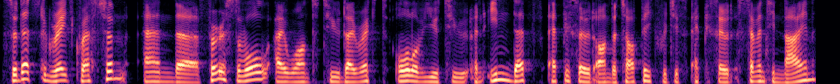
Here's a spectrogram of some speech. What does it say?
So that's a great question. And uh, first of all, I want to direct all of you to an in depth episode on the topic, which is episode 79,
